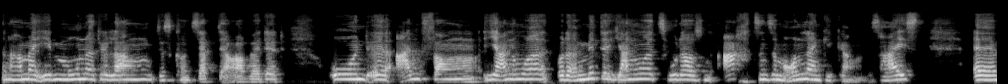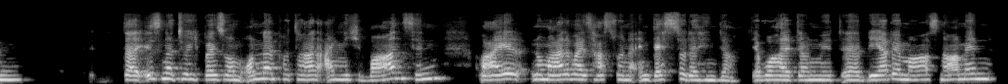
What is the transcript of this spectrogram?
Dann haben wir eben monatelang das Konzept erarbeitet und äh, Anfang Januar oder Mitte Januar 2018 sind wir online gegangen. Das heißt, ähm, da ist natürlich bei so einem Online-Portal eigentlich Wahnsinn, weil normalerweise hast du einen Investor dahinter, der wo halt dann mit äh, Werbemaßnahmen,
